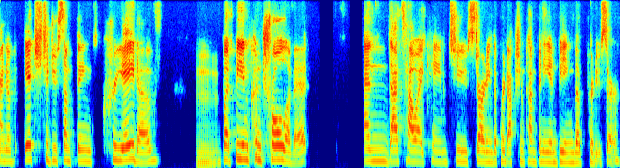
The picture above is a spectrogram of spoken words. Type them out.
kind of itch to do something creative, mm. but be in control of it. And that's how i came to starting the production company and being the producer.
